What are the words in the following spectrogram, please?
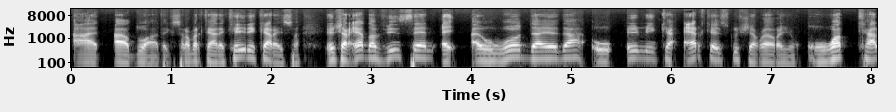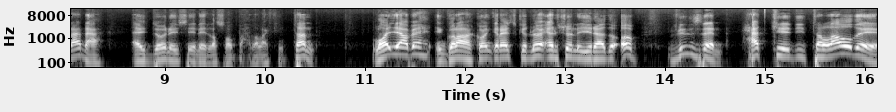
aad aad u adag. Islamarkaana keeni karaysa in sharciyada vincent ay awoodeeda uu iminka cerka isku shareerayo quwad kalena ay doonayso inay la soo baxdo laakiin tan loo yaabe in golaha kongareeska loo celsho la yidhaahdo ob vincent xadkeedii tallaawdee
